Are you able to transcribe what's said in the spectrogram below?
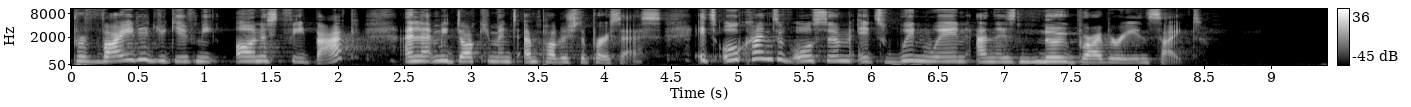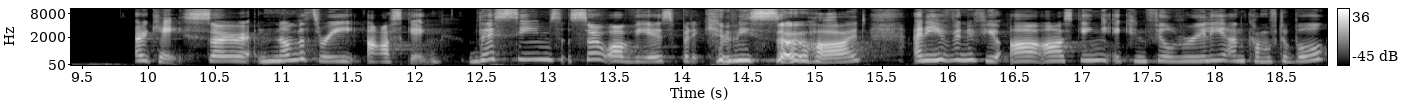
provided you give me honest feedback and let me document and publish the process. It's all kinds of awesome, it's win win, and there's no bribery in sight. Okay, so number three, asking. This seems so obvious, but it can be so hard. And even if you are asking, it can feel really uncomfortable,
